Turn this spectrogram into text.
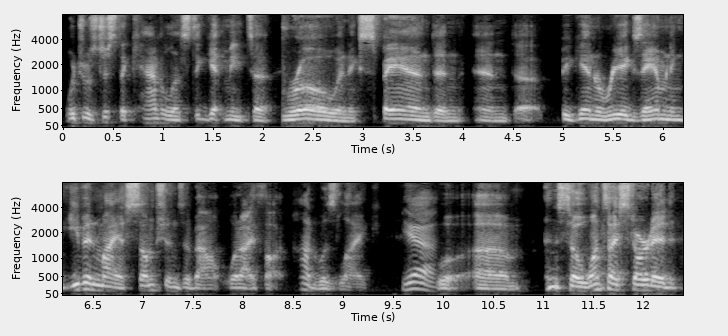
which was just the catalyst to get me to grow and expand and, and uh, begin re examining even my assumptions about what I thought God was like. Yeah. Um, and so once I started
